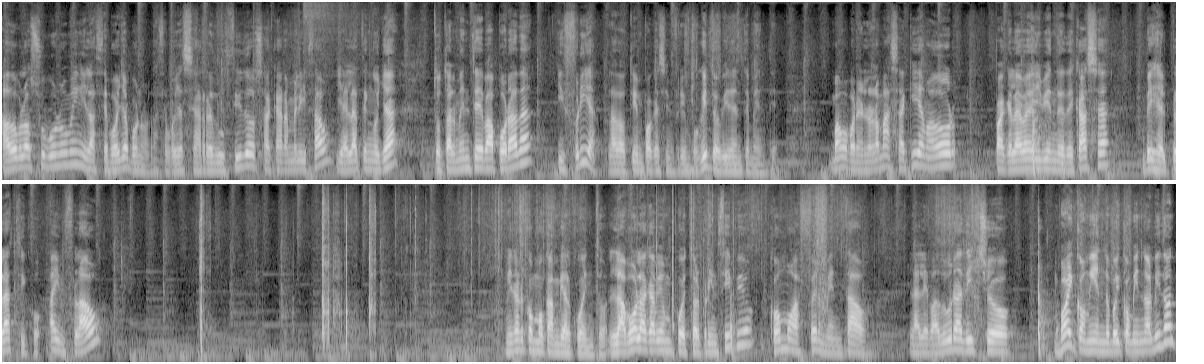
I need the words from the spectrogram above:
ha doblado su volumen y la cebolla, bueno, la cebolla se ha reducido, se ha caramelizado y ahí la tengo ya totalmente evaporada y fría. Le ha dado tiempo a que se enfríe un poquito, evidentemente. Vamos a ponerlo la masa aquí, Amador, para que la veáis bien desde casa. Veis el plástico ha inflado. Mirad cómo cambia el cuento. La bola que habíamos puesto al principio, cómo ha fermentado. La levadura ha dicho, voy comiendo, voy comiendo almidón,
